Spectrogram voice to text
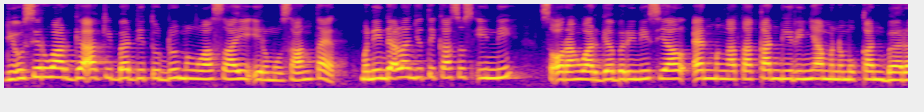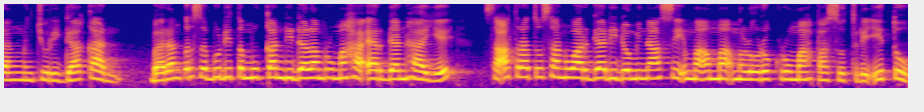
diusir warga akibat dituduh menguasai ilmu santet. Menindaklanjuti kasus ini, seorang warga berinisial N mengatakan dirinya menemukan barang mencurigakan. Barang tersebut ditemukan di dalam rumah HR dan HY saat ratusan warga didominasi emak-emak meluruk rumah Pasutri itu.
